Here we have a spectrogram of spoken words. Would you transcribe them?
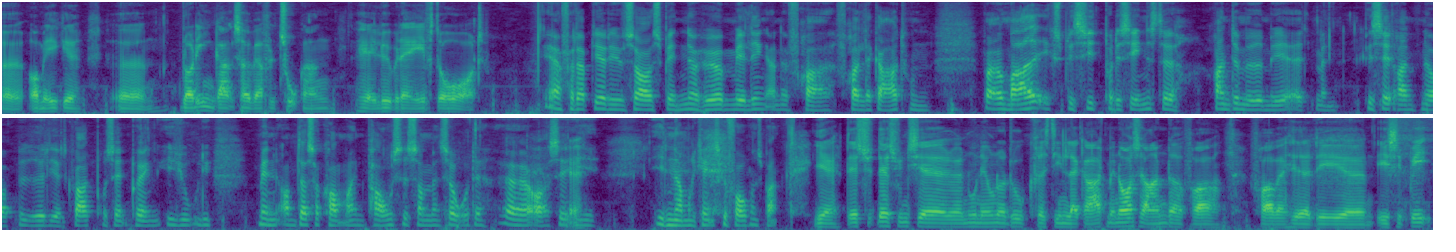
øh, om ikke øh, blot én gang, så i hvert fald to gange her i løbet af efteråret. Ja, for der bliver det jo så også spændende at høre meldingerne fra, fra Lagarde. Hun var jo meget eksplicit på det seneste rentemøde med, at man vil sætte renten op med yderligere et kvart procentpoint i juli. Men om der så kommer en pause, som man så det, øh, også ja. i, i den amerikanske forbundsbank. Ja, det, det synes jeg, øh, nu nævner du Christine Lagarde, men også andre fra, fra hvad hedder det, øh, ECB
